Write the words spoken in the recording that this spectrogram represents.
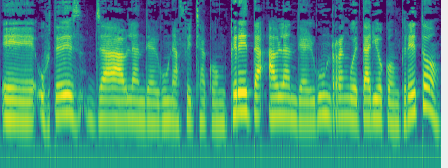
eh, ¿ustedes ya hablan de alguna fecha concreta? ¿Hablan de algún rango etario concreto?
